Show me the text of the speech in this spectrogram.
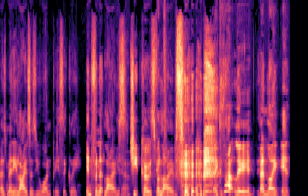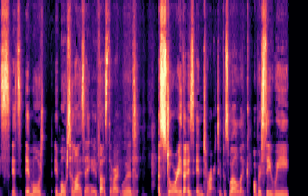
as many lives as you want, basically. Infinite lives, yeah. cheat codes for lives. exactly, and like it's it's immort- immortalizing, if that's the right word. Mm. A story that is interactive as well. Like obviously, we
